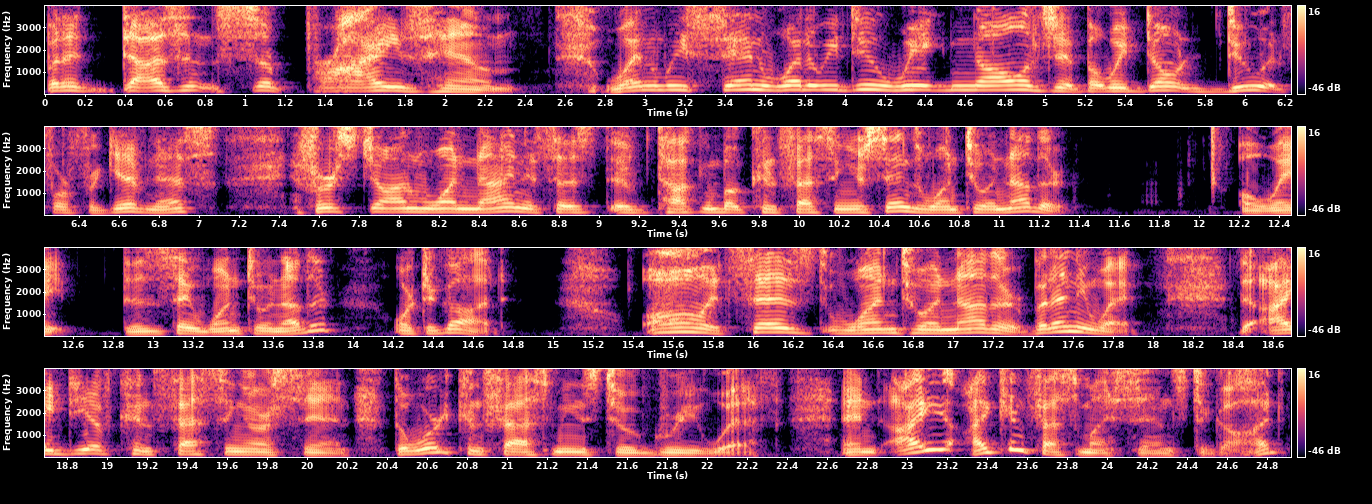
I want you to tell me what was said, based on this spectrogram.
but it doesn't surprise Him. When we sin, what do we do? We acknowledge it, but we don't do it for forgiveness. First John 1 9, it says, uh, talking about confessing your sins one to another. Oh, wait, does it say one to another or to God? Oh, it says one to another. But anyway, the idea of confessing our sin, the word confess means to agree with. And I, I confess my sins to God.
